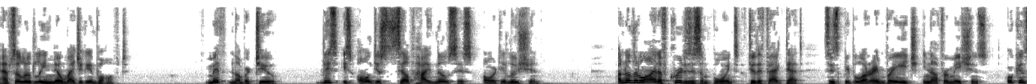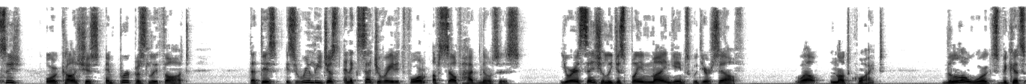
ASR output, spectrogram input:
Absolutely no magic involved. Myth number two this is all just self hypnosis or delusion. Another line of criticism points to the fact that since people are enraged in affirmations or, consci- or conscious and purposely thought, that this is really just an exaggerated form of self hypnosis. You are essentially just playing mind games with yourself. Well, not quite. The law works because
